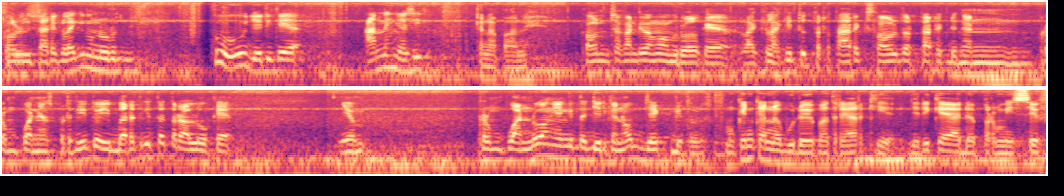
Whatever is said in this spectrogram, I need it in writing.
Kalau ditarik lagi menurutku jadi kayak aneh gak sih? Kenapa aneh? Kalau misalkan kita ngobrol kayak laki-laki itu tertarik selalu tertarik dengan perempuan yang seperti itu, ibarat kita terlalu kayak ya perempuan doang yang kita jadikan objek gitu loh. Mungkin karena budaya patriarki ya. Jadi kayak ada permisif,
